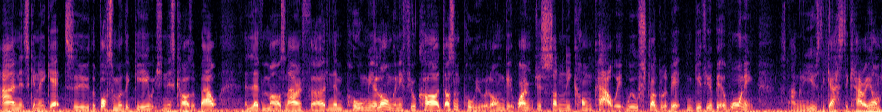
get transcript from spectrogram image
and it's going to get to the bottom of the gear, which in this car is about 11 miles an hour in third, and then pull me along. And if your car doesn't pull you along, it won't just suddenly conk out. It will struggle a bit and give you a bit of warning. So I'm going to use the gas to carry on.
